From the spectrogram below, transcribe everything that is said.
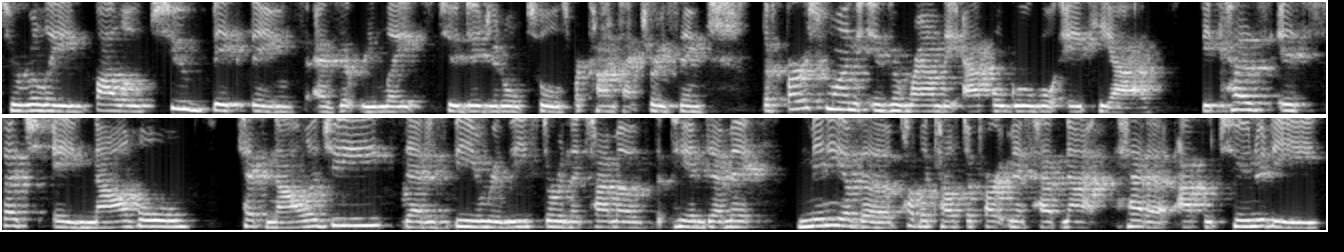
to really follow two big things as it relates to digital tools for contact tracing. The first one is around the Apple Google API. Because it's such a novel technology that is being released during the time of the pandemic, many of the public health departments have not had an opportunity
